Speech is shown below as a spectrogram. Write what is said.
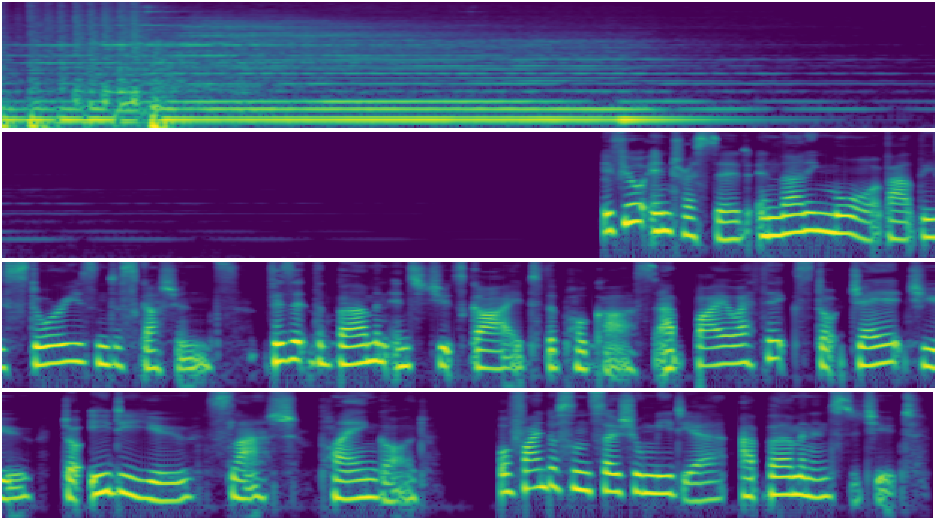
If you're interested in learning more about these stories and discussions, visit the Berman Institute's guide to the podcast at bioethics.jhu.edu slash playing God, or find us on social media at Berman Institute.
